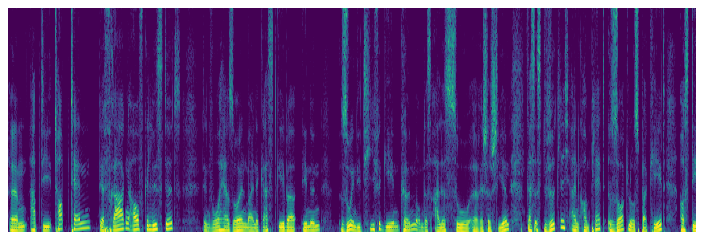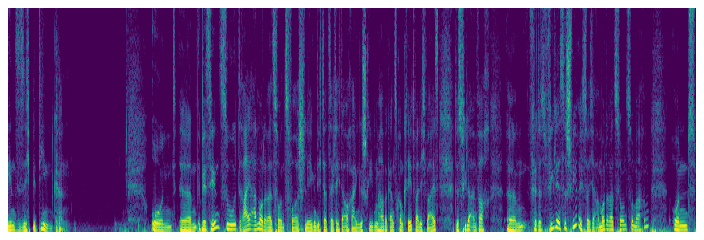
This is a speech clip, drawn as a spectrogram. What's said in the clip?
Ähm, habe die Top 10 der Fragen aufgelistet, denn woher sollen meine GastgeberInnen so in die Tiefe gehen können, um das alles zu äh, recherchieren. Das ist wirklich ein komplett sorglos Paket, aus dem Sie sich bedienen können. Und ähm, bis hin zu drei Anmoderationsvorschlägen, die ich tatsächlich da auch reingeschrieben habe, ganz konkret, weil ich weiß, dass viele einfach, ähm, für das viele ist es schwierig, solche Anmoderationen zu machen. Und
